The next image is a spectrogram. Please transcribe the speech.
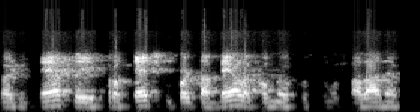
arquiteto e protético por tabela, como eu costumo falar né,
